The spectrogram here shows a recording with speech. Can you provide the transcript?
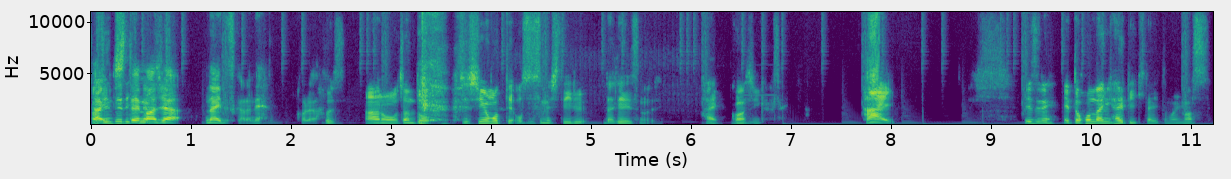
まあはい、ステマじゃないですからね、これは。そうです。あの、ちゃんと 自信を持ってお勧めしているだけですので、はい、ご安心ください。はい。ですね、えっと、本題に入っていきたいと思います。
